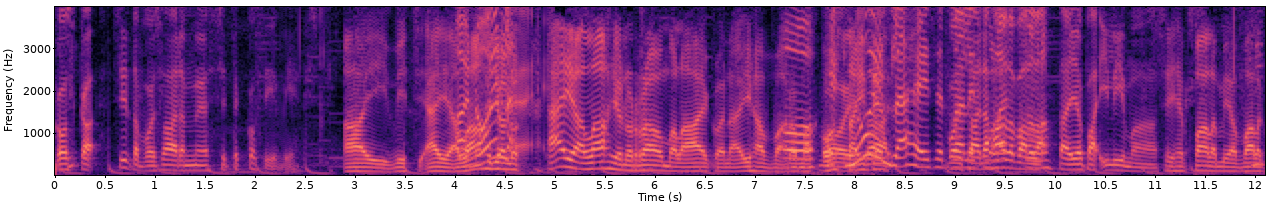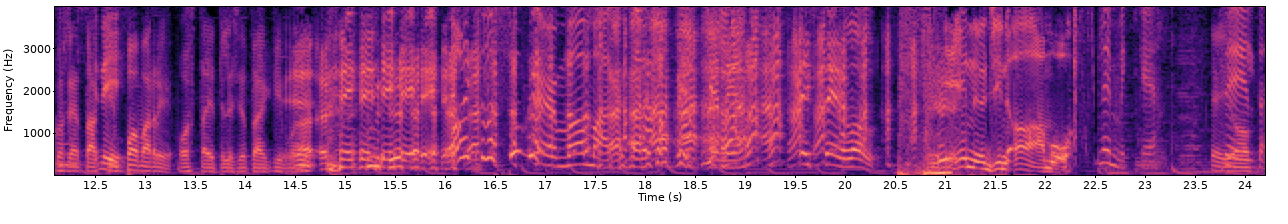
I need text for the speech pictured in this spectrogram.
koska siltä voi saada myös sitten kotiin viemistä. Ai vitsi, äijä on, noin lahjonnut, äijä on lahjonnut Raumalla aikoinaan ihan varma. Okei, Voi. Osta Noin itse läheiset Voi saada halvalla tullut. tai jopa ilmaa. siihen palmion valkoiseen takiin Niin. povari, osta itsellesi jotain kivaa. Oliko sulla sugar mama, kun sä olit opiskelija? Eikö teillä ollut? Energin aamu. Lemmikkejä Ei teiltä.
